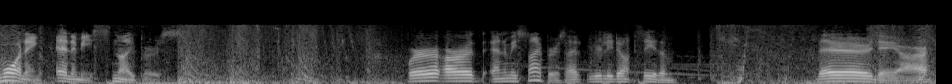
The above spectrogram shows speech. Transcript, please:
Warning, enemy snipers. Where are the enemy snipers? I really don't see them. There they are.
